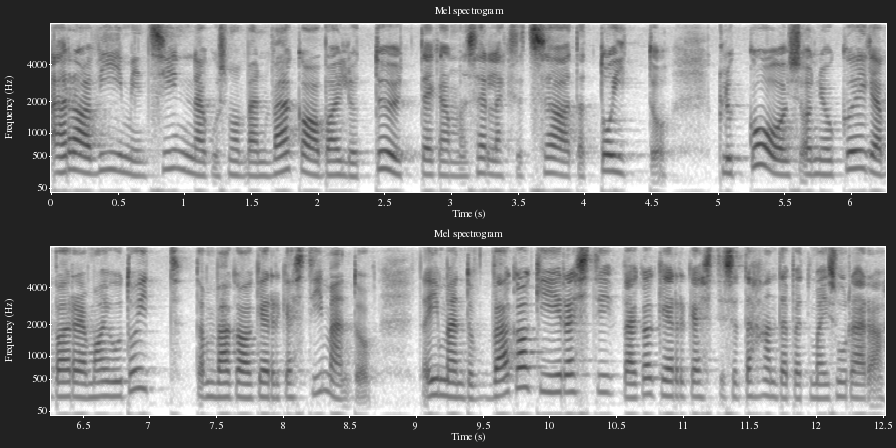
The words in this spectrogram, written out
ära vii mind sinna, kus ma pean väga palju tööd tegema selleks, et saada toitu. glükoos on ju kõige parem ajutoit, ta on väga kergesti imenduv. ta imendub väga kiiresti, väga kergesti, see tähendab, et ma ei sure ära.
